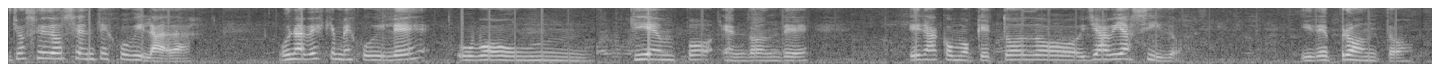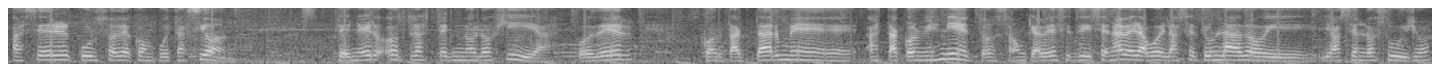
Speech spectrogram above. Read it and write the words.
Yo soy docente jubilada. Una vez que me jubilé hubo un tiempo en donde era como que todo ya había sido. Y de pronto hacer el curso de computación, tener otras tecnologías, poder contactarme hasta con mis nietos, aunque a veces te dicen, a ver abuela, hazte un lado y, y hacen lo suyo,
